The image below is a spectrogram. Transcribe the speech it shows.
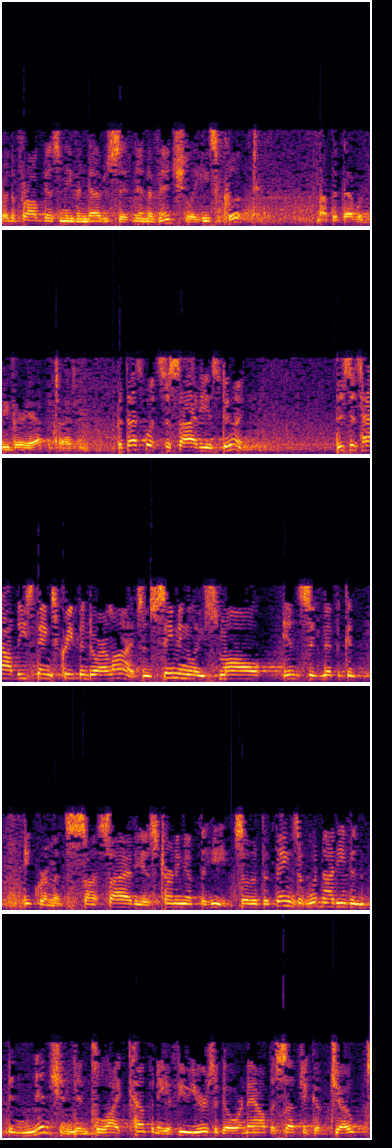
Or the frog doesn't even notice it, and eventually he's cooked. Not that that would be very appetizing. But that's what society is doing. This is how these things creep into our lives in seemingly small, insignificant increments. Society is turning up the heat so that the things that would not even have been mentioned in polite company a few years ago are now the subject of jokes,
